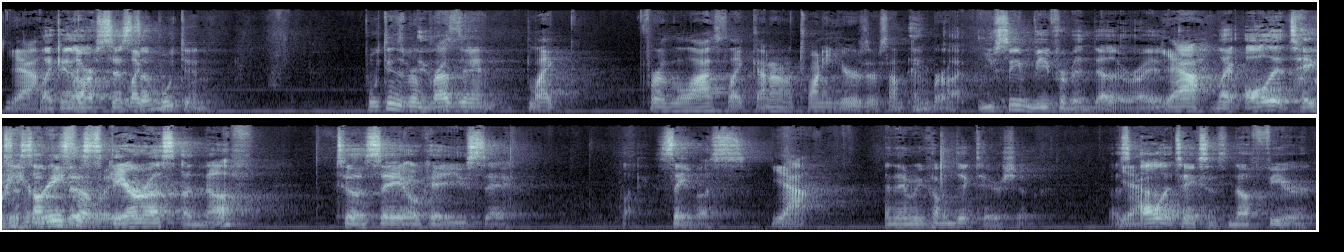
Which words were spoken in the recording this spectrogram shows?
Yeah, Like in our system, like? Putin. Putin's been president like for the last like I don't know twenty years or something, bro. Uh, you've seen V for Vendetta, right? Yeah. Like all it takes is something to scare us enough to say, okay, you stay. Like, save us. Yeah, And then we become a dictatorship. That's Yeah. all it takes is enough fear.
